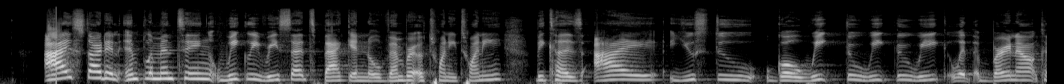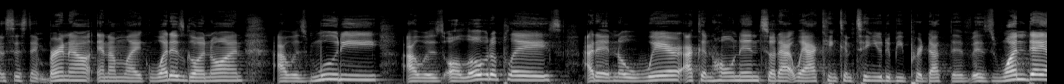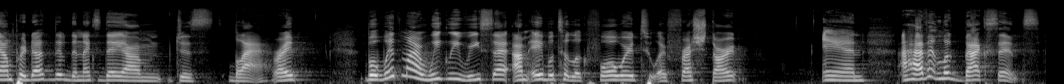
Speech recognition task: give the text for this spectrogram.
I started implementing weekly resets back in November of 2020 because I used to go week through week through week with burnout, consistent burnout. And I'm like, what is going on? I was moody. I was all over the place. I didn't know where I can hone in so that way I can continue to be productive. Is one day I'm productive, the next day I'm just blah, right? But with my weekly reset, I'm able to look forward to a fresh start and I haven't looked back since.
